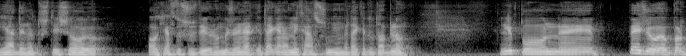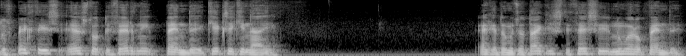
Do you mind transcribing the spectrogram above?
ή άντε να τους στήσω. Όχι, αυτούς τους δύο νομίζω είναι αρκετά για να μην χάσουμε μετά και το ταμπλό. Λοιπόν, ε, παίζει ο πρώτος παίχτης, έστω ότι φέρνει 5 και ξεκινάει. Έρχεται ο Μητσοτάκης στη θέση νούμερο 5.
